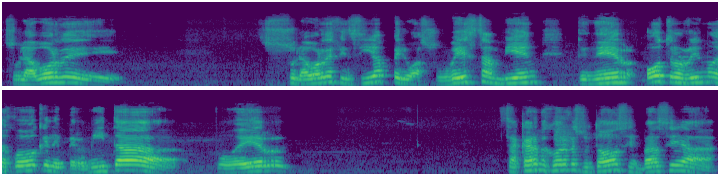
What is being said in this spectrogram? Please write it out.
su labor de su labor defensiva, pero a su vez también tener otro ritmo de juego que le permita poder sacar mejores resultados en base a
